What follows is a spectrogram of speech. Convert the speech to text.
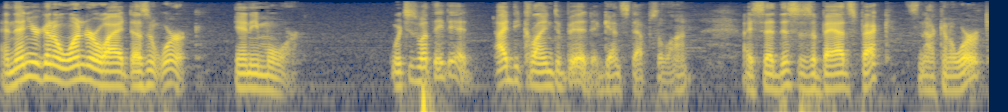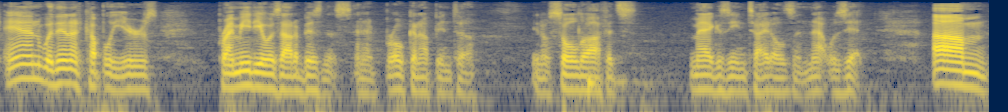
And then you're going to wonder why it doesn't work anymore, which is what they did. I declined to bid against Epsilon. I said, this is a bad spec. It's not going to work. And within a couple of years, Primedia was out of business and had broken up into, you know, sold off its magazine titles, and that was it. Um,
